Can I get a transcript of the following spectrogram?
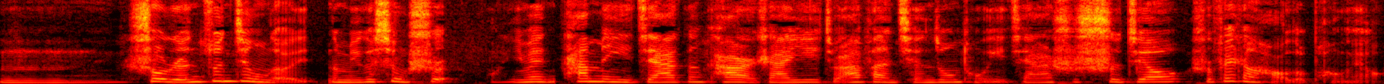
嗯，受人尊敬的那么一个姓氏，因为他们一家跟卡尔扎伊就阿富汗前总统一家是世交，是非常好的朋友。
